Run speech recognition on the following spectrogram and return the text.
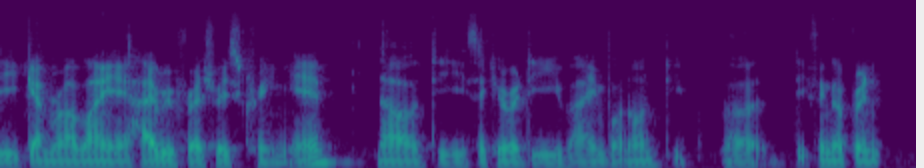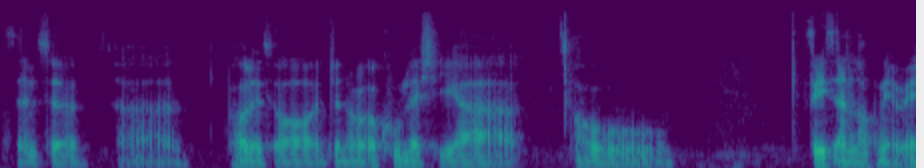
ဒီ camera ဘိုင်းရဲ့ high refresh rate screen ရဲ့နောက်ဒီ security ဘိုင်းပေါ့နော်ဒီဒီ fingerprint sensor အာဘာလို့လဲဆိုတော့ကျွန်တော်တို့အခုလက်ရှိကဟို face unlock နဲ့ပဲ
